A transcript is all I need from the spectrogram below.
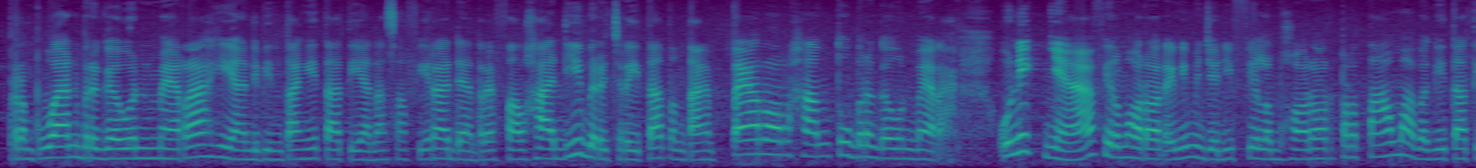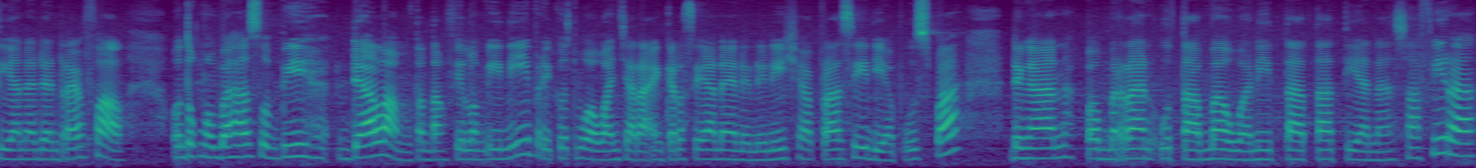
Perempuan bergaun merah yang dibintangi Tatiana Safira dan Reval Hadi bercerita tentang teror hantu bergaun merah. Uniknya, film horor ini menjadi film horor pertama bagi Tatiana dan Reval. Untuk membahas lebih dalam tentang film ini, berikut wawancara anchor CNN Indonesia Prasidya Puspa dengan pemeran utama wanita Tatiana Safira,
